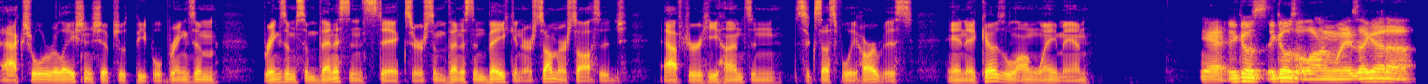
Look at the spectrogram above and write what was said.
actual relationships with people, brings them brings him some venison sticks or some venison bacon or summer sausage after he hunts and successfully harvests. And it goes a long way, man. Yeah, it goes it goes a long ways. I got a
